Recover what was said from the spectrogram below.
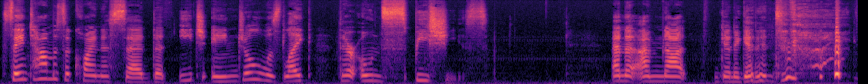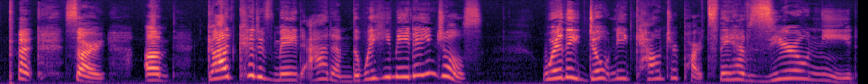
St. Thomas Aquinas said that each angel was like their own species. And I'm not going to get into that, but sorry. Um, God could have made Adam the way he made angels where they don't need counterparts. They have zero need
